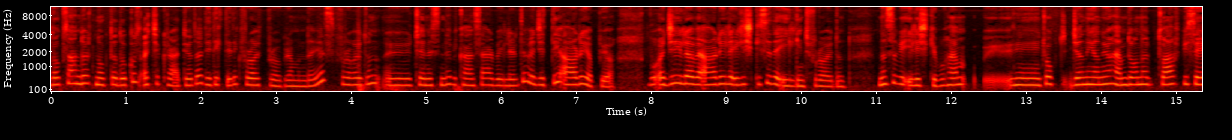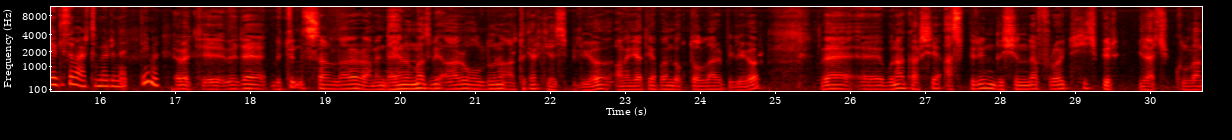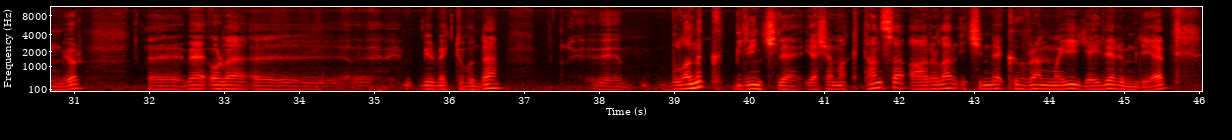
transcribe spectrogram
94.9 Açık Radyo'da Didik Didik Freud programındayız. Freud'un e, çenesinde bir kanser belirdi ve ciddi ağrı yapıyor. Bu acıyla ve ağrıyla ilişkisi de ilginç Freud'un. Nasıl bir ilişki bu? Hem e, çok canı yanıyor hem de ona tuhaf bir sevgisi var tümörüne değil mi? Evet e, ve de bütün ısrarlara rağmen dayanılmaz bir ağrı olduğunu artık herkes biliyor. Ameliyat yapan doktorlar biliyor. Ve buna karşı aspirin dışında Freud hiçbir ilaç kullanmıyor. E, ve orada e, bir mektubunda e, bulanık bilinçle yaşamaktansa ağrılar içinde kıvranmayı yeğlerim diye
